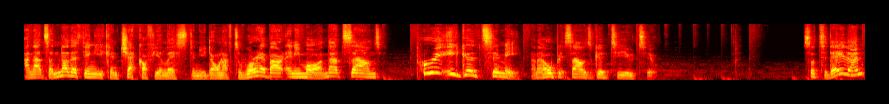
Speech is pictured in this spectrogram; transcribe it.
And that's another thing you can check off your list and you don't have to worry about anymore. And that sounds pretty good to me. And I hope it sounds good to you too. So today, then,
